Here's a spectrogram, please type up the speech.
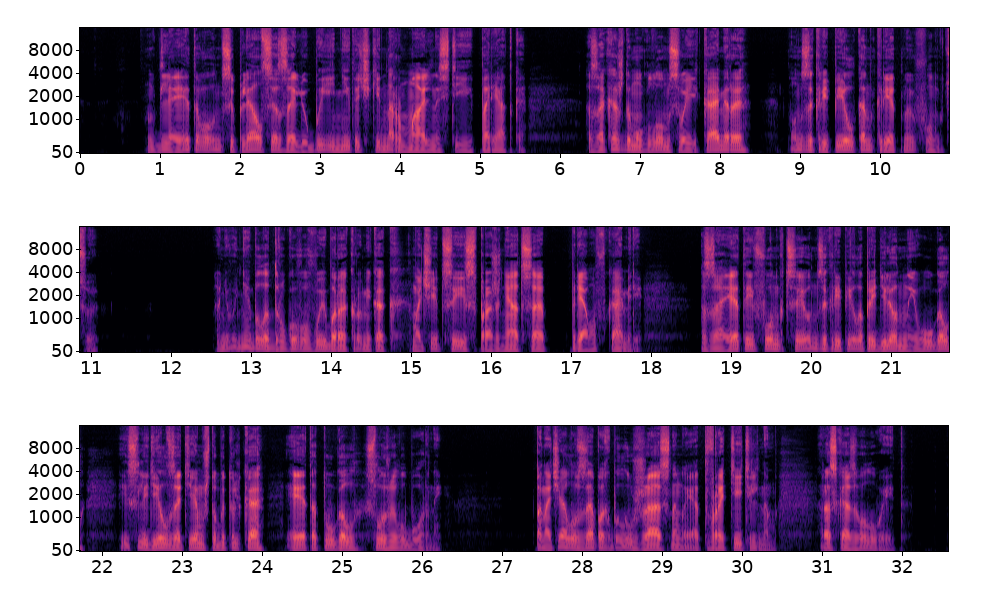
Для этого он цеплялся за любые ниточки нормальности и порядка — за каждым углом своей камеры он закрепил конкретную функцию. У него не было другого выбора, кроме как мочиться и испражняться прямо в камере. За этой функцией он закрепил определенный угол и следил за тем, чтобы только этот угол служил уборной. Поначалу запах был ужасным и отвратительным, рассказывал Уэйт.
